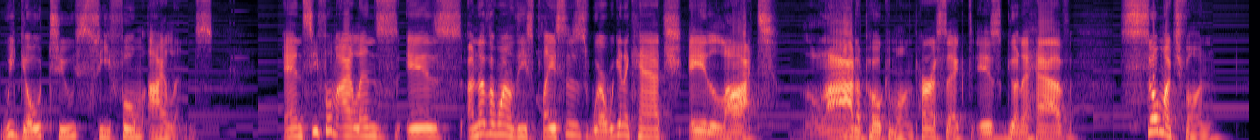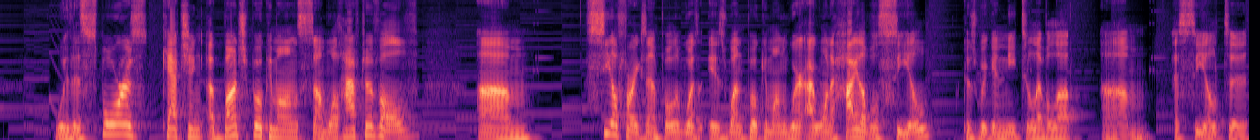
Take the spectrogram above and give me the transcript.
we go to Seafoam Islands. And Seafoam Islands is another one of these places where we're gonna catch a lot, a lot of Pokemon. Parasect is gonna have so much fun. With his spores, catching a bunch of Pokemon, some will have to evolve. Um, Seel, for example, was, is one Pokemon where I want a high level Seel because we're gonna need to level up um, a Seel to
